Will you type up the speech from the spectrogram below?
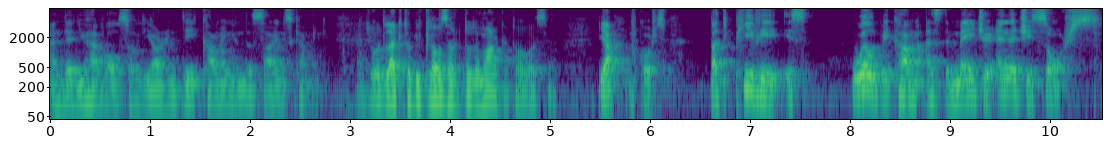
and then you have also the R and D coming and the science coming. And you would like to be closer to the market always. Yeah, yeah of course. But PV is will become as the major energy source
